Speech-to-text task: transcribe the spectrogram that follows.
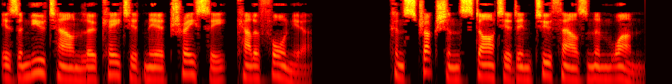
is a new town located near Tracy, California. Construction started in 2001.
